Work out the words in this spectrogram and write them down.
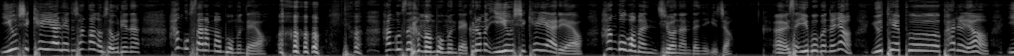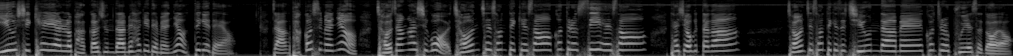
EUC KR 해도 상관없어요. 우리는 한국 사람만 보면 돼요. 한국 사람만 보면 돼. 그러면 EUC KR이에요. 한국어만 지원한다는 얘기죠. 어, 그래서 이 부분은요. UTF-8을요. EUC KR로 바꿔준 다음에 하게 되면요. 뜨게 돼요. 자 바꿨으면요. 저장하시고 전체 선택해서 컨트롤 C 해서 다시 여기다가 전체 선택해서 지운 다음에 컨트롤 V 해서 넣어요.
